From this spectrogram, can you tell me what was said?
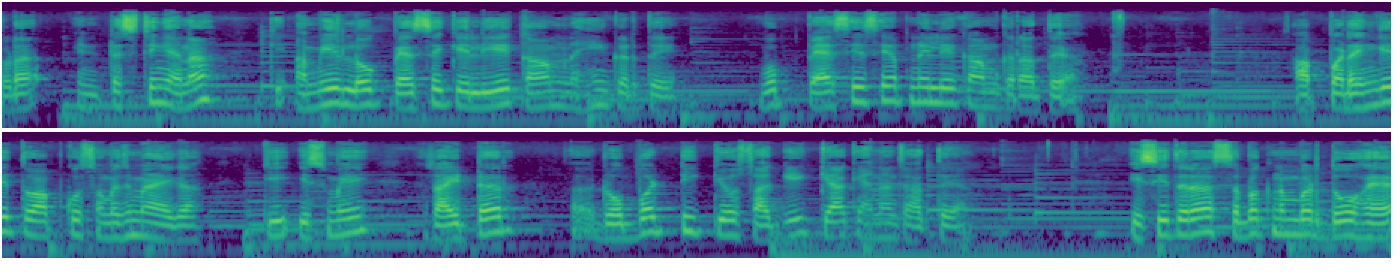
थोड़ा इंटरेस्टिंग है ना? कि अमीर लोग पैसे के लिए काम नहीं करते, वो पैसे से अपने लिए काम कराते हैं। आप पढ़ेंगे तो आपको समझ में आएगा कि इसमें राइटर रॉबर्ट टी क्योसागी क्या कहना चाहते हैं। इसी तरह सबक नंबर दो है,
